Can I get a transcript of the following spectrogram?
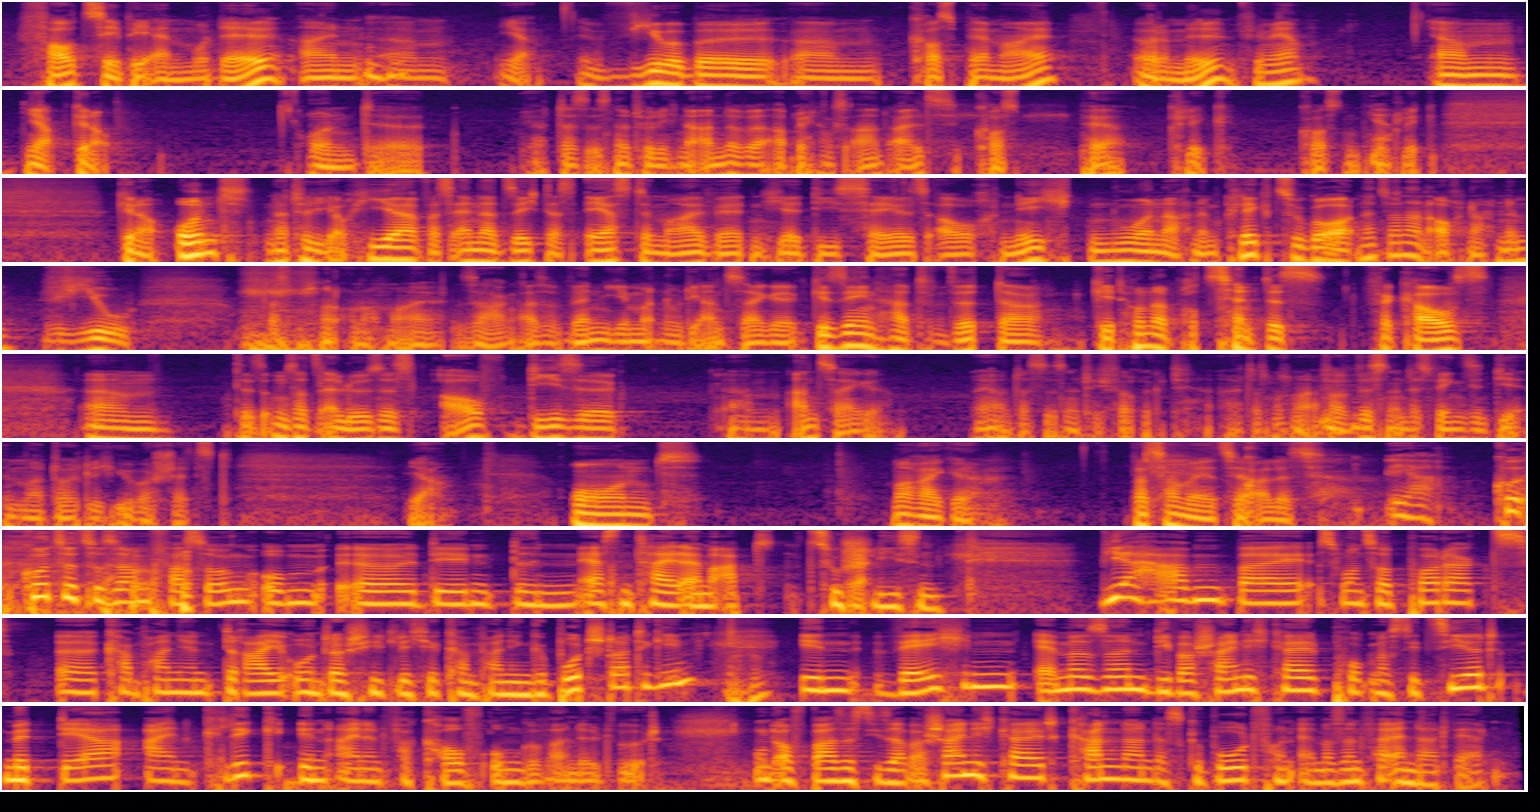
VCPM-Modell, ein mhm. ähm, ja, Viewable ähm, Cost per Mile oder Mill vielmehr. Ähm, ja, genau. Und äh, ja, das ist natürlich eine andere Abrechnungsart als Cost per Klick, Kosten pro ja. Klick. Genau. Und natürlich auch hier, was ändert sich? Das erste Mal werden hier die Sales auch nicht nur nach einem Klick zugeordnet, sondern auch nach einem View. Das muss man auch nochmal sagen. Also wenn jemand nur die Anzeige gesehen hat, wird da, geht 100% des Verkaufs, ähm, des Umsatzerlöses auf diese ähm, Anzeige. Ja, das ist natürlich verrückt. Äh, das muss man einfach mhm. wissen und deswegen sind die immer deutlich überschätzt. Ja. Und Mareike, was haben wir jetzt hier alles? Ja, kurze Zusammenfassung, um äh, den, den ersten Teil einmal abzuschließen. Ja. Wir haben bei Sponsored Products äh, Kampagnen drei unterschiedliche Kampagnengebotsstrategien, mhm. in welchen Amazon die Wahrscheinlichkeit prognostiziert, mit der ein Klick in einen Verkauf umgewandelt wird. Und auf Basis dieser Wahrscheinlichkeit kann dann das Gebot von Amazon verändert werden.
